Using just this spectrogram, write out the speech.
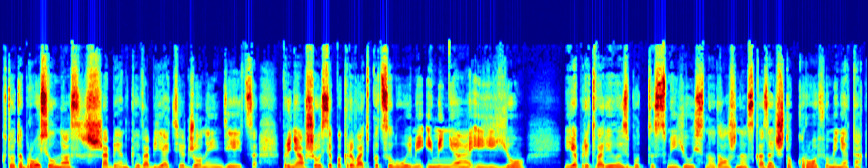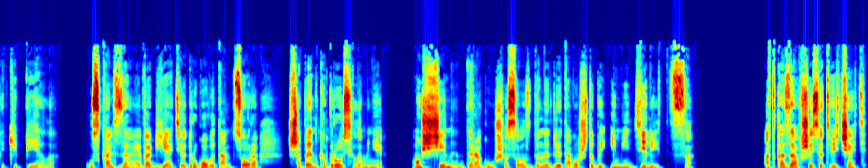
Кто-то бросил нас с Шабенкой в объятия Джона Индейца, принявшегося покрывать поцелуями и меня, и ее. Я притворилась, будто смеюсь, но должна сказать, что кровь у меня так и кипела. Ускользая в объятия другого танцора, Шабенка бросила мне. «Мужчины, дорогуша, созданы для того, чтобы ими делиться». Отказавшись отвечать,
